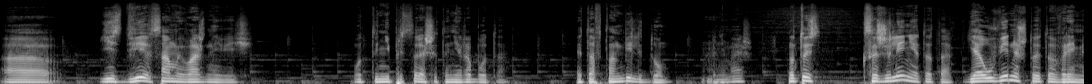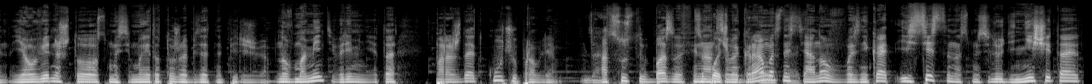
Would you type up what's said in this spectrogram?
э, есть две самые важные вещи. Вот ты не представляешь, это не работа. Это автомобиль и дом, понимаешь? Ну, то есть к сожалению, это так. Я уверен, что это временно. Я уверен, что в смысле мы это тоже обязательно переживем. Но в моменте времени это порождает кучу проблем. Да. Отсутствие базовой финансовой Цепочка грамотности, оно возникает. Естественно, в смысле, люди не считают,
